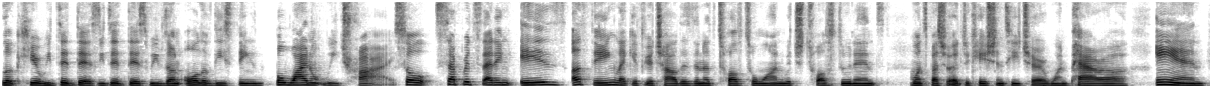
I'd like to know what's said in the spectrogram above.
look, here we did this, we did this, we've done all of these things, but why don't we try? So, separate setting is a thing. Like if your child is in a 12 to 1, which 12 students, one special education teacher, one para, and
